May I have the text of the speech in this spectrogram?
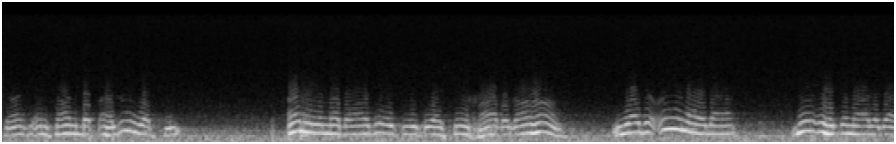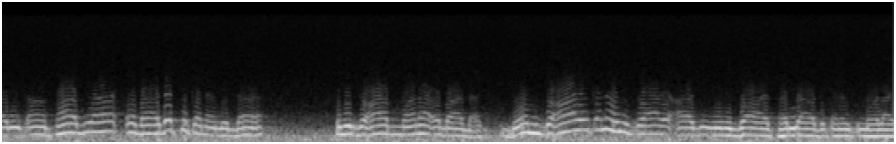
چانچہ انسان بپہلو وقتی. ان المبادع کی توسین خوابگاہاں. یدعون الہ یہ احتمال داری کہاں فادیا عبادت کنن اللہ یہ دعا مانا عبادت دوم دعائے کنا ہم دعائے عادی یعنی دعائے فریاد کنا کہ مولا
